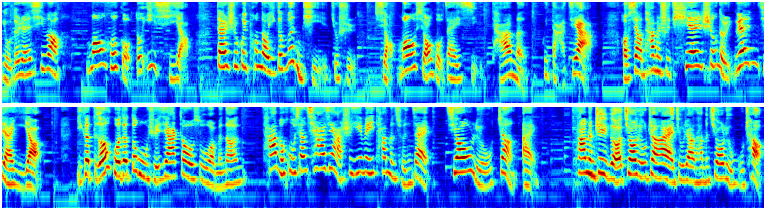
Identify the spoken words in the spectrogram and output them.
有的人希望猫和狗都一起养，但是会碰到一个问题，就是小猫小狗在一起，它们会打架，好像它们是天生的冤家一样。一个德国的动物学家告诉我们呢，它们互相掐架是因为它们存在交流障碍，它们这个交流障碍就让它们交流不畅。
